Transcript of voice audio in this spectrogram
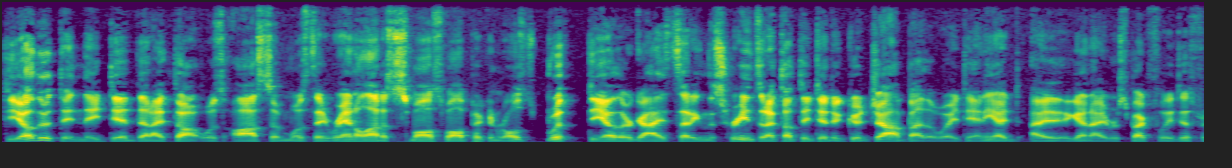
The other thing they did that I thought was awesome was they ran a lot of small, small pick and rolls with the other guys setting the screens, and I thought they did a good job. By the way, Danny, I, I again I respectfully dis-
